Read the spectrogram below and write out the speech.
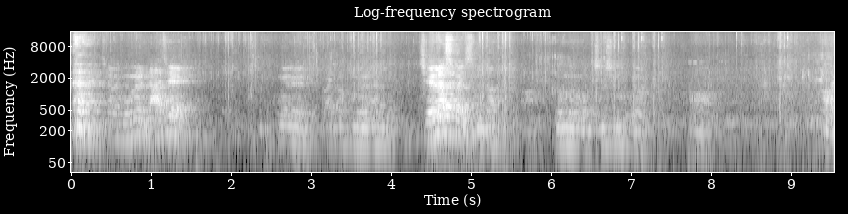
자, 그리고 오늘 낮에 공연을 마지막 공연을 한 젤라스가 있습니다. 아, 너무너무 멋진 친구고요. 어, 아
